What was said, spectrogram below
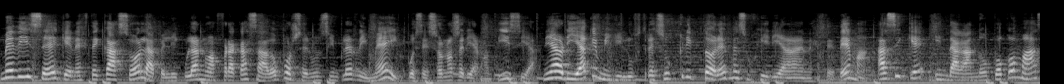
me dice que en este caso la película no ha fracasado por ser un simple remake, pues eso no sería noticia, ni habría que mis ilustres suscriptores me sugirieran en este tema. Así que, indagando un poco más,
